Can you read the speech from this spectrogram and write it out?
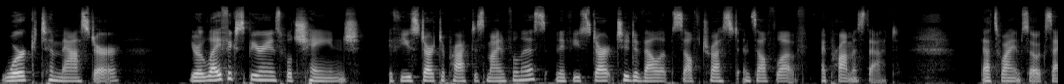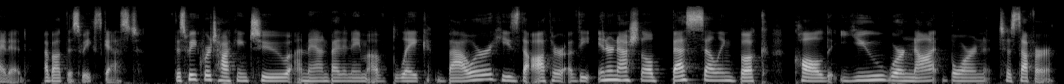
work to master. Your life experience will change if you start to practice mindfulness and if you start to develop self trust and self love. I promise that. That's why I'm so excited about this week's guest. This week, we're talking to a man by the name of Blake Bauer. He's the author of the international best selling book called You Were Not Born to Suffer.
